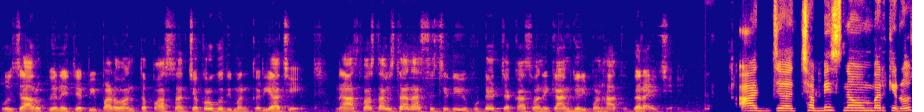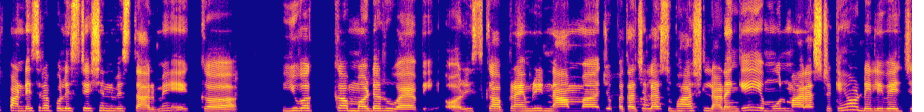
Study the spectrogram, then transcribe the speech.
પોલીસે આરોપીઓને ઝડપી પાડવાની તપાસના ચક્રો ગતિમાન કર્યા છે અને આસપાસના વિસ્તારના સીસીટીવી ફૂટેજ ચકાસવાની કામગીરી પણ હાથ ધરાઈ છે. आज 26 नवंबर के रोज पांडेसरा पुलिस स्टेशन विस्तार में एक युवक का मर्डर हुआ है अभी और इसका प्राइमरी नाम जो पता चला है सुभाष लाड़ंगे, ये मूल महाराष्ट्र के हैं और डेली वेज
